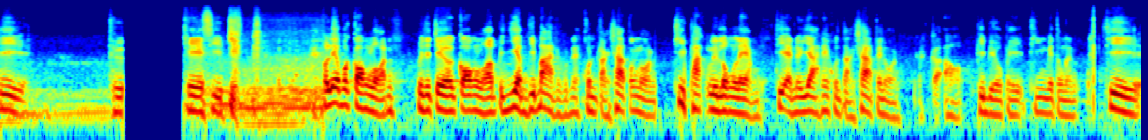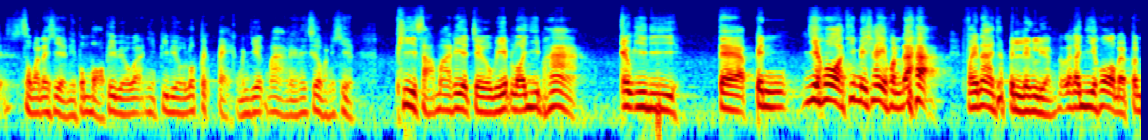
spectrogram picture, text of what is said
ที่ถือ K47 เขาเรียกว่ากองหลอน คุณจะเจอกองหลอนไปเยี่ยมที่บ้านคุณนะ คนต่างชาติต้องนอน ที่พักหรือโรงแรมที่อนุญาตให้คนต่างชาติไปนอน ก็เอาพี่เบลไปทิ้งไปตรงนั้น ที่สวรรค์เขตนี่ผมบอกพี่เบลว่านี่พี่เบลรถแปลกๆมันเยอะมากเลยในสวรรค์เขตพี่สามารถที่จะเจอเวฟ125 LED แต่เป็นยี่ห้อที่ไม่ใช่ Honda ไฟหน้าจะเป็นเหลืองๆ แล้วก็ยี่ห้อแบบเป็น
